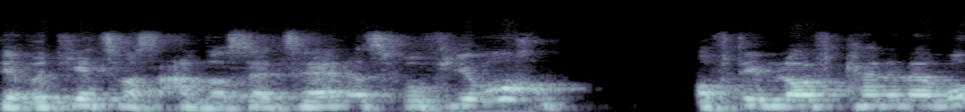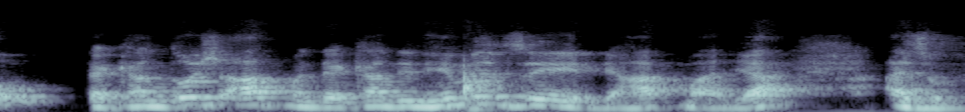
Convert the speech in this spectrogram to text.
Der wird jetzt was anderes erzählen als vor vier Wochen. Auf dem läuft keiner mehr rum. Der kann durchatmen, der kann den Himmel sehen, der hat mal, ja. Also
